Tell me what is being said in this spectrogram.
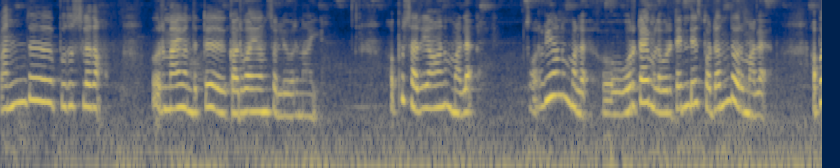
வந்து புதுசில் தான் ஒரு நாய் வந்துட்டு கருவாயம்னு சொல்லி ஒரு நாய். அப்போ சரியான மழை. சரியான மழை. ஒரு டைம் இல்லை ஒரு டென் டேஸ் தொடர்ந்து ஒரு மழை. அப்போ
